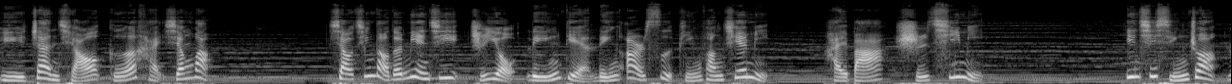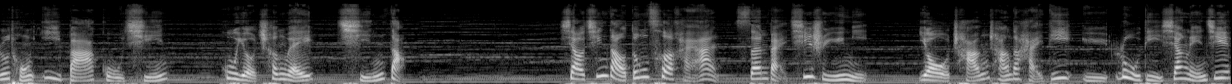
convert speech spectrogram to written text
与栈桥隔海相望。小青岛的面积只有零点零二四平方千米，海拔十七米。因其形状如同一把古琴，故又称为琴岛。小青岛东侧海岸三百七十余米，有长长的海堤与陆地相连接。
